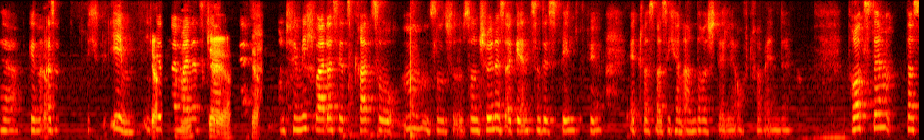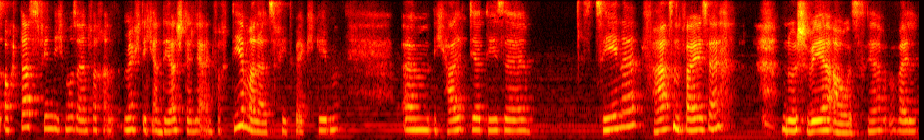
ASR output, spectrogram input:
Ja, genau. Ja. Also ich, eben, ich ja. würde bei mhm. meinen Sklaven. Ja, ja, ja. Und für mich war das jetzt gerade so, mm, so, so, ein schönes ergänzendes Bild für etwas, was ich an anderer Stelle oft verwende. Trotzdem, dass auch das finde ich, muss einfach, an, möchte ich an der Stelle einfach dir mal als Feedback geben ähm, ich halte dir diese Szene phasenweise nur schwer aus, ja, weil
